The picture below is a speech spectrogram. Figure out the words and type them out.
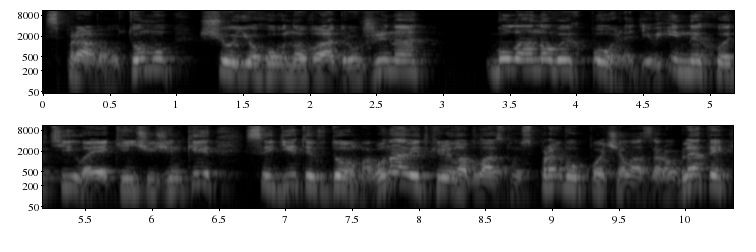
Справа у тому, що його нова дружина була нових поглядів і не хотіла, як інші жінки, сидіти вдома. Вона відкрила власну справу, почала заробляти,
